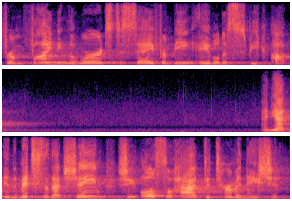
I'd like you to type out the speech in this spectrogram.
from finding the words to say, from being able to speak up. And yet, in the midst of that shame, she also had determination.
